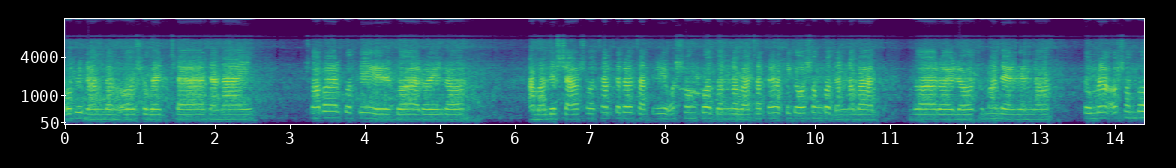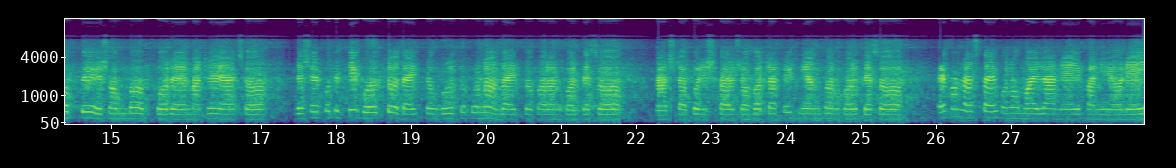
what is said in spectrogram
অভিনন্দন ও শুভেচ্ছা জানাই। সবার প্রতি দোয়া রইল। আমাদের সাহস ছাত্র, ছাত্রী, অসংখ্য ধন্যবাদ। ছাত্রছাত্রীকে অসংখ্য ধন্যবাদ। দোয়া রইল তোমাদের জন্য। তোমরা অসম্ভবকে সম্ভব করে মাঠে আছো। দেশের প্রতিটি গুরুত্ব দায়িত্ব, গুরুত্বপূর্ণ দায়িত্ব পালন করতেছ। রাস্তা পরিষ্কার সহ ট্রাফিক নিয়ন্ত্রণ করতেছ। এখন রাস্তায় কোনো ময়লা নেই, পানীয় নেই।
